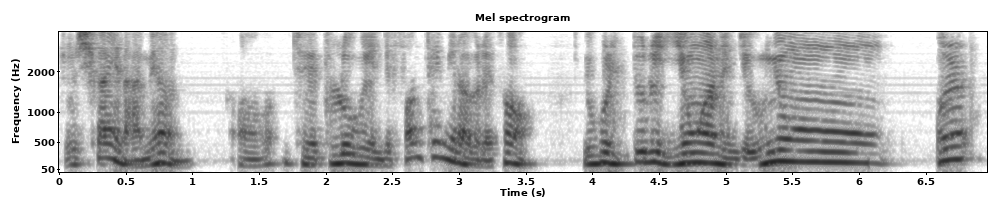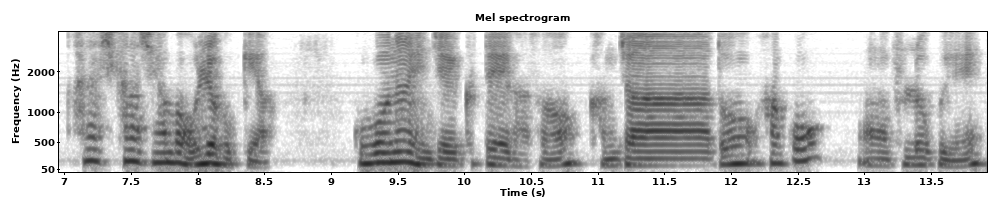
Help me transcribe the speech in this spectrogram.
좀 시간이 나면 어, 제 블로그에 이제 펀템이라 그래서 요걸들을 이용하는 이제 응용을 하나씩 하나씩 한번 올려볼게요. 그거는 이제 그때 가서 강좌도 하고 어, 블로그에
